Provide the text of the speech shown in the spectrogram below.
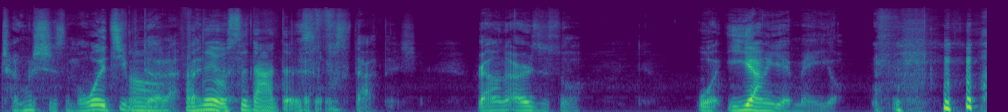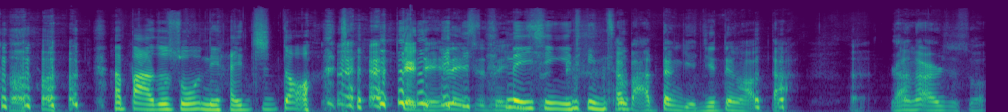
诚实什么我也记不得了，反正有四大德行，四大德行。”然后他，儿子说：“我一样也没有。”他爸就说：“你还知道？”对对，类似的，内心一定他把他瞪眼睛瞪好大。然后他儿子说：“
